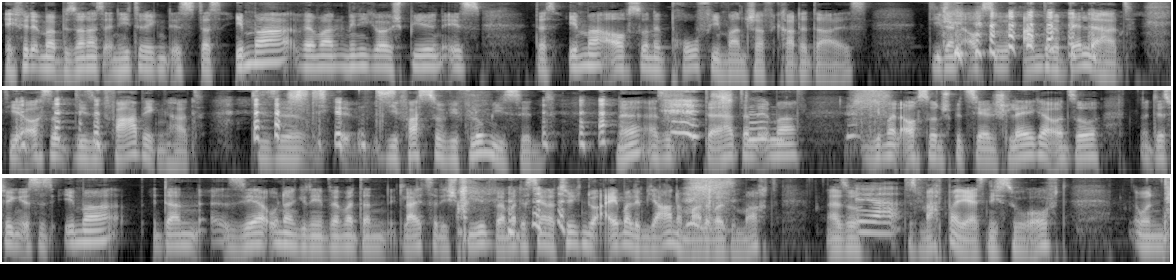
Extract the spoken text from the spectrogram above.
Ich finde immer besonders erniedrigend ist, dass immer, wenn man Minigolf spielen ist, dass immer auch so eine Profimannschaft gerade da ist, die dann auch so andere Bälle hat, die auch so diese farbigen hat, diese, Stimmt. die fast so wie Flummis sind. Ne? Also da hat dann immer jemand auch so einen speziellen Schläger und so. Und deswegen ist es immer dann sehr unangenehm, wenn man dann gleichzeitig spielt, weil man das ja natürlich nur einmal im Jahr normalerweise macht. Also Ja. das macht man ja jetzt nicht so oft. Und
